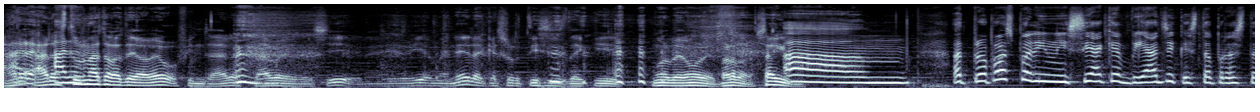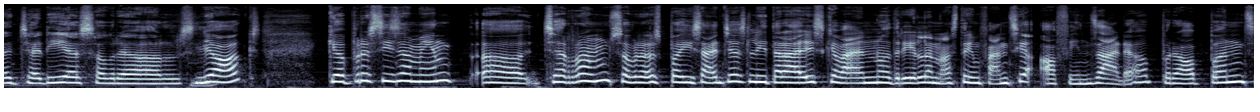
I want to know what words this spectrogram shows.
Ara, ara, ara has tornat a la teva veu. Fins ara estaves així. No hi havia manera que sortissis d'aquí. Molt bé, molt bé. Perdó, seguim. Um, et propos per iniciar aquest viatge, aquesta prestatgeria sobre els llocs, que precisament eh, xerrem sobre els paisatges literaris que van nodrir la nostra infància, o fins ara, però pens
